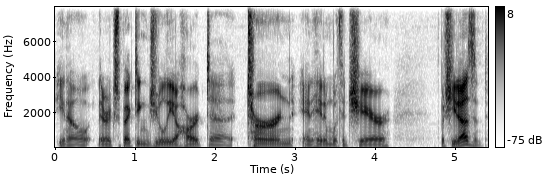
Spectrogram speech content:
you know they're expecting Julia Hart to turn and hit him with a chair, but she doesn't.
